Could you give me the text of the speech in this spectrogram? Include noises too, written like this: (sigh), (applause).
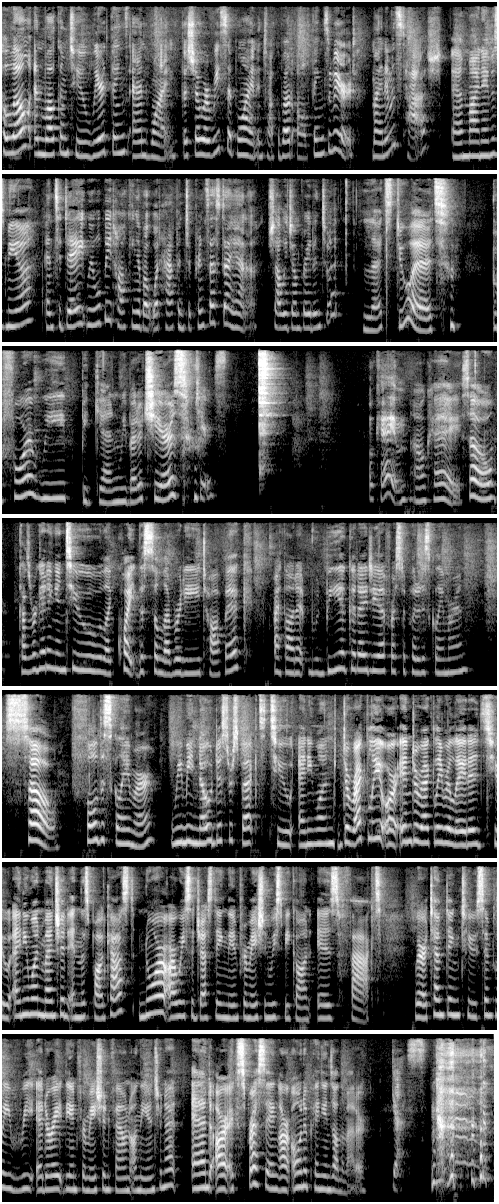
Hello and welcome to Weird Things and Wine, the show where we sip wine and talk about all things weird. My name is Tash, And my name is Mia. and today we will be talking about what happened to Princess Diana. Shall we jump right into it? Let's do it. (laughs) Before we begin, we better cheers. (laughs) Cheers. Okay. Okay, so because we're getting into like quite the celebrity topic, I thought it would be a good idea for us to put a disclaimer in. So, full disclaimer we mean no disrespect to anyone directly or indirectly related to anyone mentioned in this podcast, nor are we suggesting the information we speak on is fact. We're attempting to simply reiterate the information found on the internet and are expressing our own opinions on the matter. Yes. (laughs)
